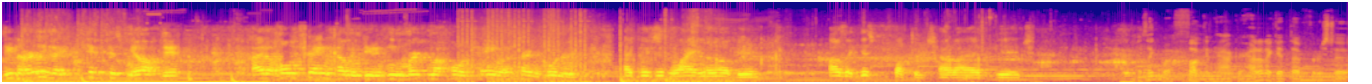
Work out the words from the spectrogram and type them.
Dude, early that kid pissed me off, dude. I had a whole train coming, dude, and he murked my whole train when I turned the corner. I was just lighting up, dude. I was like, this fucking child ass bitch. I think I'm a fucking hacker. How did I get that first hit?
